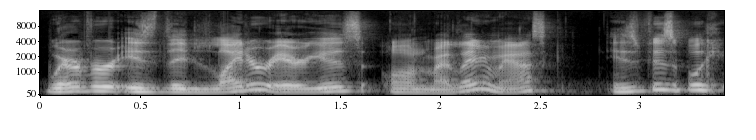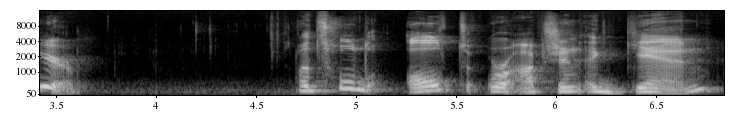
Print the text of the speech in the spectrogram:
wherever is the lighter areas on my layer mask is visible here. Let's hold Alt or Option again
